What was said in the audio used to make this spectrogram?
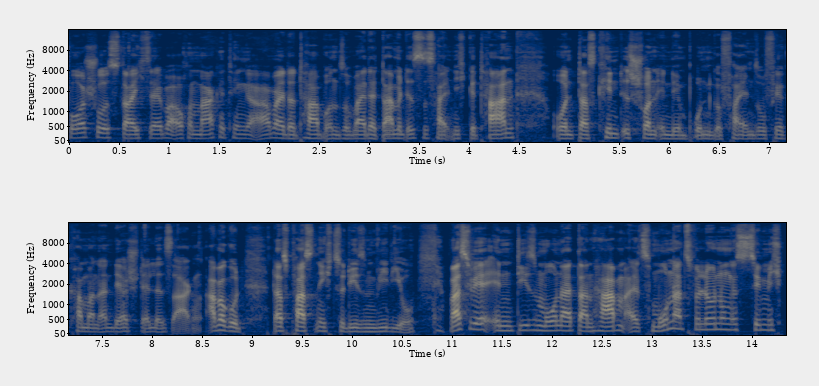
Vorschuss, da ich selber auch im Marketing gearbeitet habe und so weiter. Damit ist es halt nicht getan und das Kind ist schon in den Brunnen gefallen. So viel kann man an der Stelle sagen. Aber gut, das passt nicht zu diesem Video. Was wir in diesem Monat dann haben als Monatsbelohnung ist ziemlich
